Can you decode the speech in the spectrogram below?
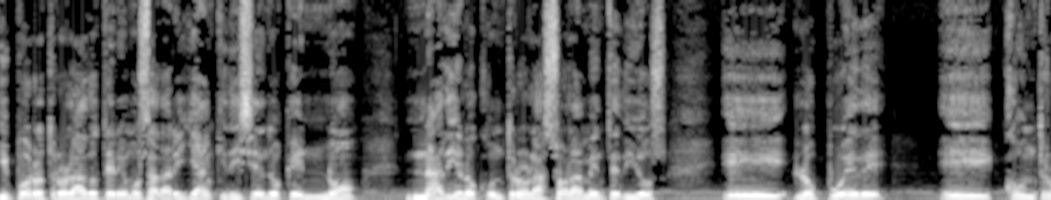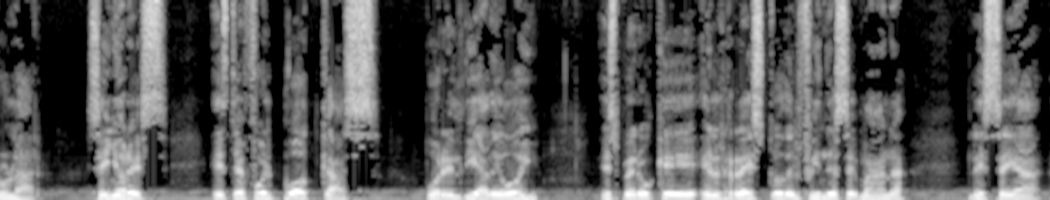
Y por otro lado tenemos a Dari Yankee diciendo que no, nadie lo controla, solamente Dios eh, lo puede eh, controlar. Señores, este fue el podcast por el día de hoy. Espero que el resto del fin de semana les sea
